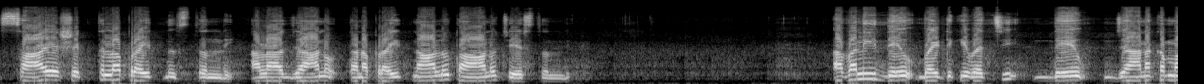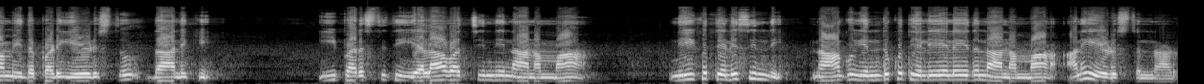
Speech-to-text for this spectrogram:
సాయశక్తులా ప్రయత్నిస్తుంది. అలా జాను తన ప్రయత్నాలు తాను చేస్తుంది. అవని దేవ్ బయటికి వచ్చి దేవ్ జానకమ్మ మీద పడి ఏడుస్తూ దానికి ఈ పరిస్థితి ఎలా వచ్చింది నానమ్మ? నీకు తెలిసింది నాకు ఎందుకు తెలియలేదు నానమ్మ అని ఏడుస్తున్నాడు.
